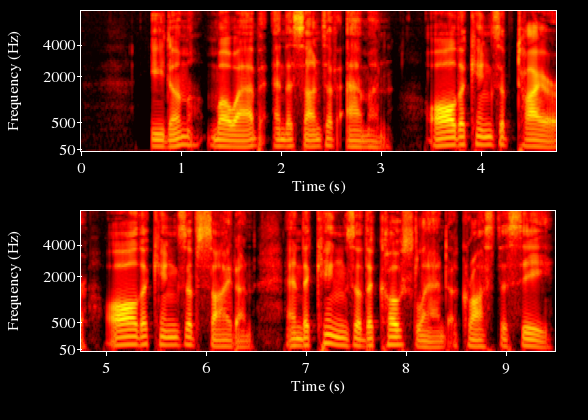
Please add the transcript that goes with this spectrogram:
Edom, Moab, and the sons of Ammon, all the kings of Tyre, all the kings of Sidon, and the kings of the coastland across the sea,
